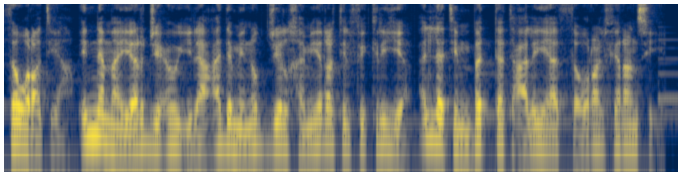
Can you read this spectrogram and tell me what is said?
ثورتها، إنما يرجع إلى عدم نضج الخميرة الفكرية التي انبتت عليها الثورة الفرنسية.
